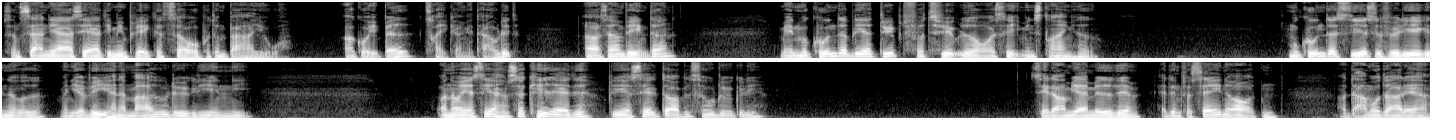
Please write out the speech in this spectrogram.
Som Sanja er det min pligt at sove på den bare jord og gå i bad tre gange dagligt – og så om vinteren, men Mukunda bliver dybt fortvivlet over at se min strenghed. Mukunda siger selvfølgelig ikke noget, men jeg ved, at han er meget ulykkelig indeni. Og når jeg ser ham så ked af det, bliver jeg selv dobbelt så ulykkelig. Selvom jeg er medlem af den forsagende orden, og Damodar er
